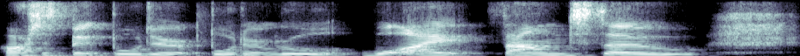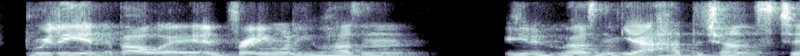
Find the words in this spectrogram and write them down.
Harsh's book, Border, Border and Rule, what I found so brilliant about it, and for anyone who hasn't you know who hasn't yet had the chance to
